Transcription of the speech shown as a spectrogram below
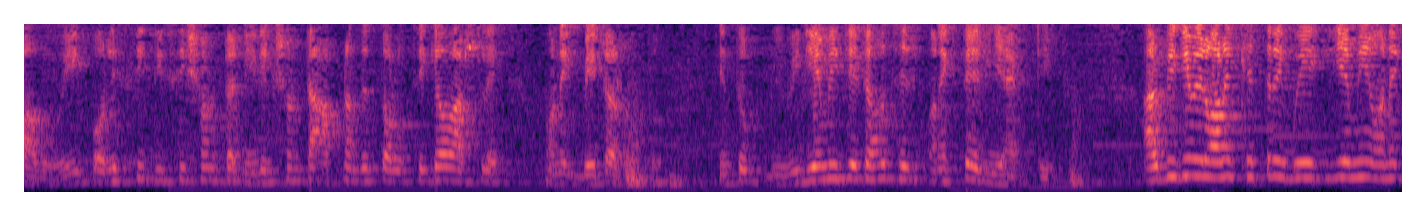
পাবো? এই পলিসি ডিসিশনটা ডিরেকশনটা আপনাদের তরফ থেকেও আসলে অনেক বেটার হতো। কিন্তু বিজিএমই যেটা হচ্ছে অনেকটাই রিয়াক্টিভ আর বিজেপির অনেক ক্ষেত্রে বিজেপি অনেক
